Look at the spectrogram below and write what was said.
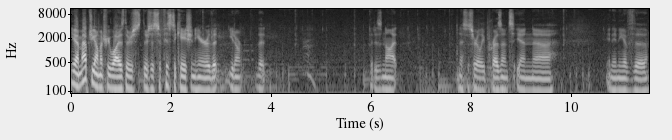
Yeah, map geometry wise, there's there's a sophistication here that you don't that that is not necessarily present in uh, in any of the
